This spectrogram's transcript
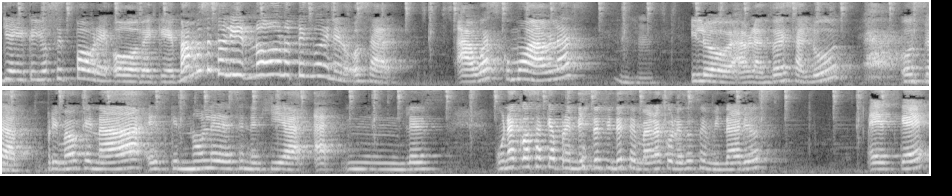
que yo soy pobre o de que vamos a salir, no, no tengo dinero. O sea, aguas como hablas. Y luego, hablando de salud, o sea, primero que nada es que no le des energía. A, mm, les, una cosa que aprendí este fin de semana con esos seminarios es que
